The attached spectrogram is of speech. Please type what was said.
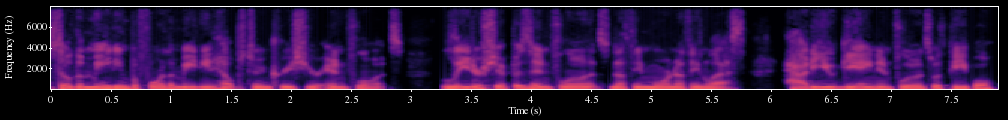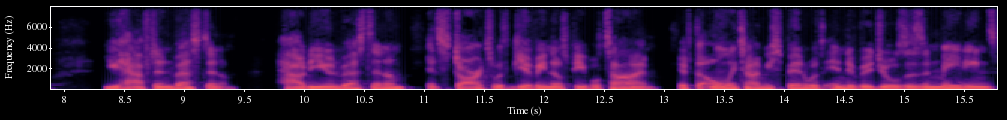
So the meeting before the meeting helps to increase your influence. Leadership is influence, nothing more, nothing less. How do you gain influence with people? You have to invest in them. How do you invest in them? It starts with giving those people time. If the only time you spend with individuals is in meetings,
